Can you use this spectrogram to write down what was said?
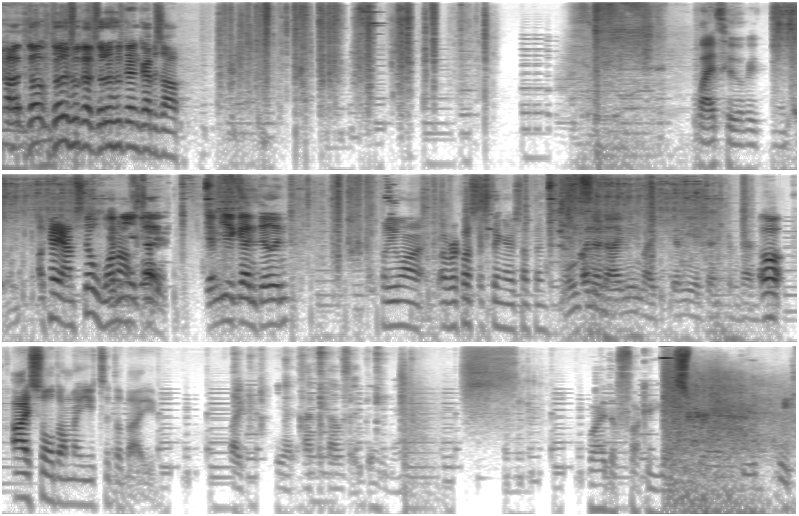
Uh, go go to hookah. Go to hookah and grab his op. why is who over? Okay, I'm still one Give off. a. Give me a gun, Dylan. What do you want? A request a stinger or something? Oh no no, I mean like give me a gun from them. Oh, I sold all my U to the bayou. Like yeah, I thought that was a thing, man. Why the fuck are you guys spraying, dude?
